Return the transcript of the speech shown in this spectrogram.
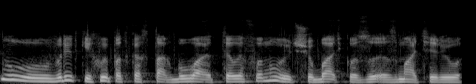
Ну, в рідких випадках так бувають, телефонують, що батько з, з матір'ю е,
